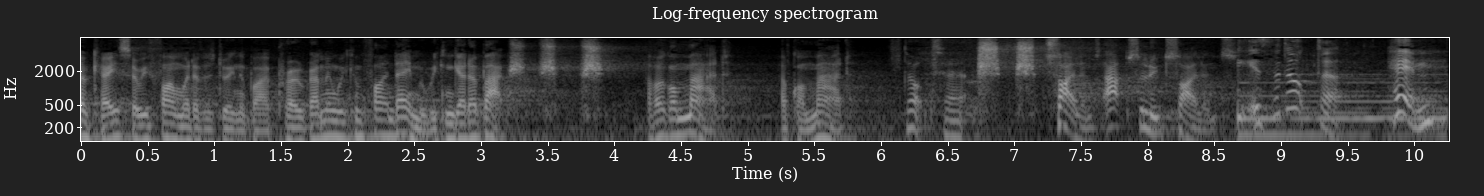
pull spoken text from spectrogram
Okay, so we find whatever's doing the bioprogramming, we can find Amy, we can get her back. Shh, shh, shh. Have I gone mad? I've gone mad. Doctor. Shh, shh. Silence, absolute silence. He is the doctor? Him?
